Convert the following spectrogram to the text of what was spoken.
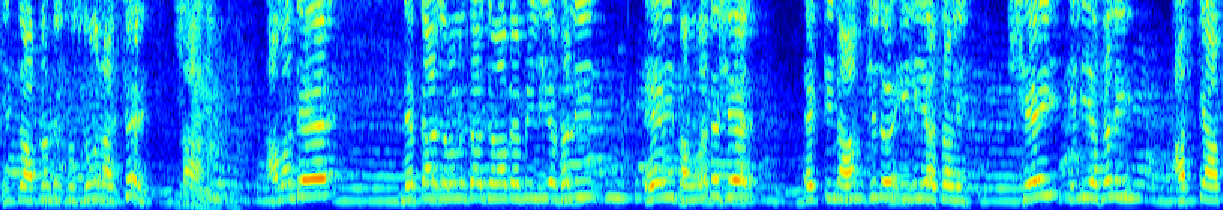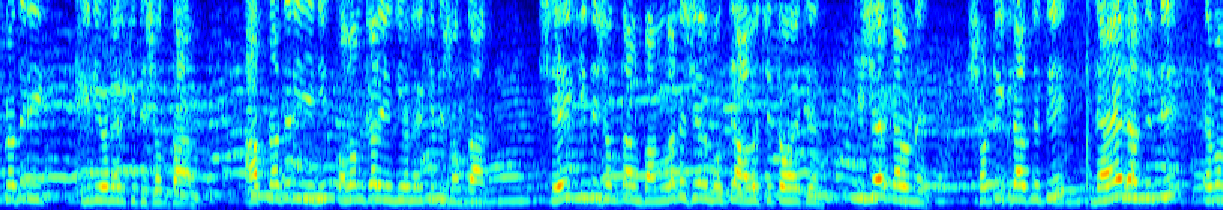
কিন্তু আপনাদের খোঁজখবর রাখছে না। আমাদের নেতা জননেতা জনাব এম ইলিয়াস আলী এই বাংলাদেশের একটি নাম ছিল ইলিয়াস আলী। সেই ইলিয়াস আলী আজকে আপনাদেরই ইউনিয়নের কৃতি সন্তান আপনাদেরই অলঙ্কার ইউনিয়নের কৃতি সন্তান। সেই কৃতি সন্তান বাংলাদেশের মধ্যে আলোচিত হয়েছেন কিসের কারণে? সঠিক রাজনীতি ন্যায়ের রাজনীতি এবং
